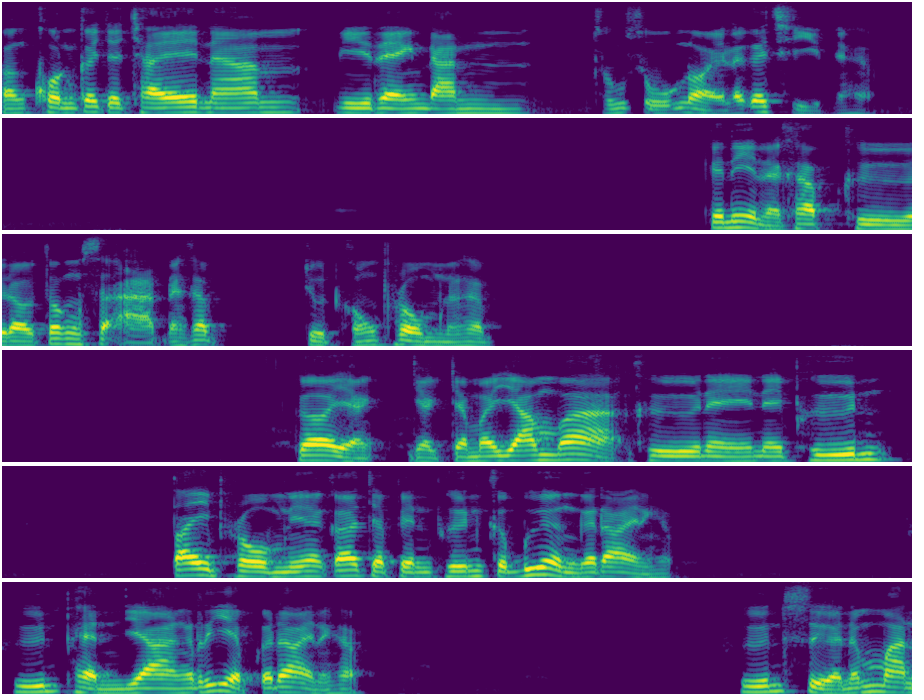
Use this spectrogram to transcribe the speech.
บางคนก็จะใช้น้ำมีแรงดันสูงๆหน่อยแล้วก็ฉีดนะครับก็นี่แหละครับคือเราต้องสะอาดนะครับ จุดของพรมนะครับ ก็อยากอยากจะมาย้ำว่าคือในในพื้น ใต้พรมเนี่ยก็จะเป็นพื้นกระเบื้องก็ได้นะครับ พื้นแผ่นยางเรียบก็ได้นะครับ พื้นเสื่อน้ำมัน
